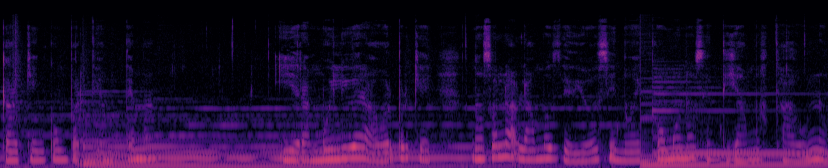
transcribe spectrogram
cada quien compartía un tema. Y era muy liberador porque no solo hablamos de Dios, sino de cómo nos sentíamos cada uno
